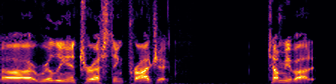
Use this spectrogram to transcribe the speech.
a really interesting project. Tell me about it.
